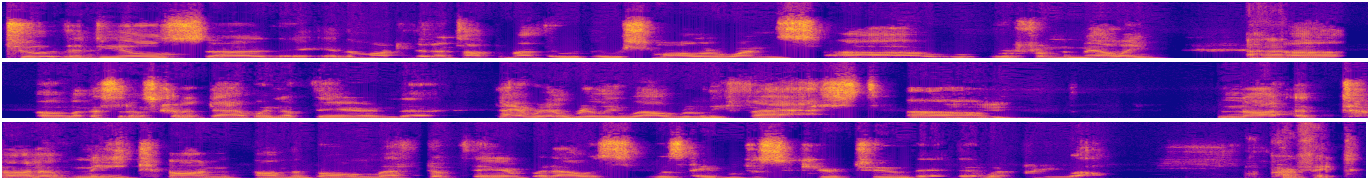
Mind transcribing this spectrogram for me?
two of the deals uh, in the market that I talked about, they were, they were smaller ones, uh, were from the mailing. Uh-huh. Uh, like I said, I was kind of dabbling up there, and uh, that ran really well, really fast. Um, mm-hmm not a ton of meat on on the bone left up there, but I was was able to secure two that, that went pretty well. Perfect.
